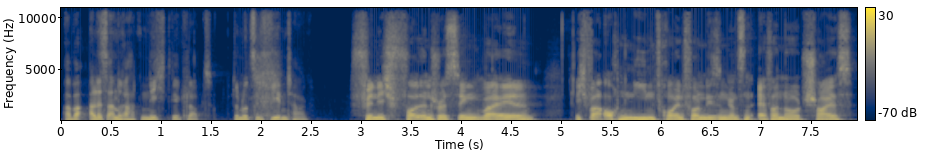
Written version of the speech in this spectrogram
aber alles andere hat nicht geklappt. Benutze ich jeden Tag. Finde ich voll interesting, weil ich war auch nie ein Freund von diesem ganzen Evernote-Scheiß.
